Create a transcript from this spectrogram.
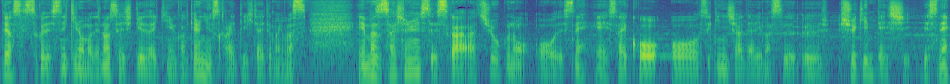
では早速ですね、昨日までの政治経済金融関係のニュースからいっていきたいと思います。えー、まず最初のニュースですが、中国のですね、最高責任者であります習近平氏ですね、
